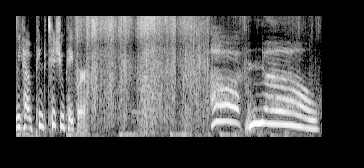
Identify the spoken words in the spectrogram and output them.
we have pink tissue paper. Oh, no!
